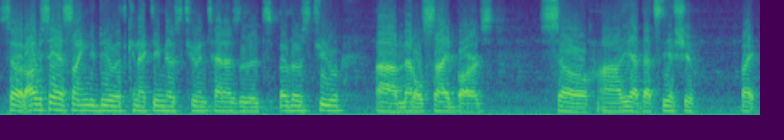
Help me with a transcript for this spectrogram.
So it obviously has something to do with connecting those two antennas or those, two uh, metal sidebars. So uh, yeah, that's the issue. Bye.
